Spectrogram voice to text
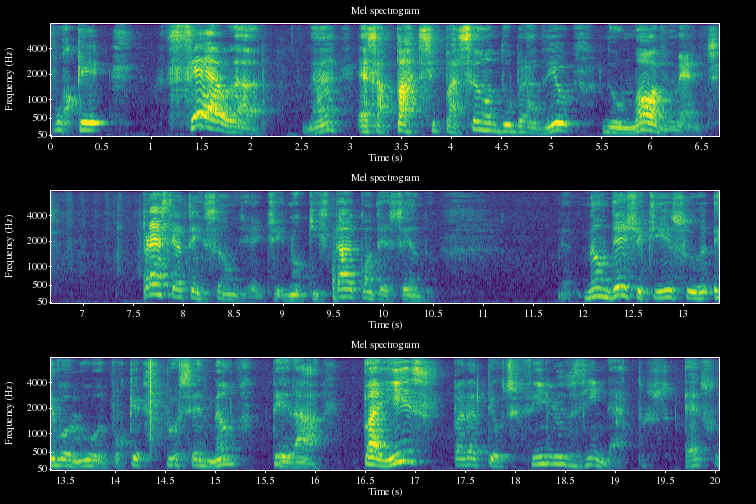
porque sela né, essa participação do Brasil no movimento. Preste atenção, gente, no que está acontecendo. Não deixe que isso evolua, porque você não terá país para teus filhos e netos. Essa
